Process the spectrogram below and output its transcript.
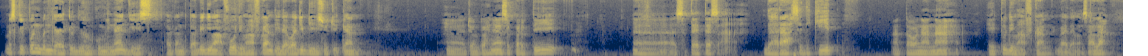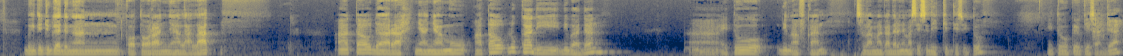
Meskipun benda itu dihukumi najis, akan tetapi dimaafkan, dimaafkan, tidak wajib disucikan. Nah, contohnya seperti uh, setetes darah sedikit atau nanah itu dimaafkan, nggak ada masalah. Begitu juga dengan kotorannya lalat atau darahnya nyamuk atau luka di di badan uh, itu dimaafkan selama kadarnya masih sedikit di situ. Itu oke-oke saja.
